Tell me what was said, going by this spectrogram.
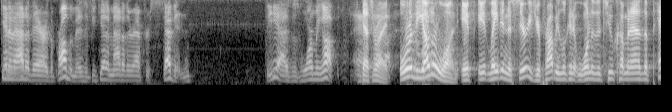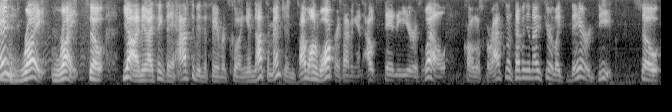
get him out of there. The problem is if you get him out of there after seven, Diaz is warming up. And, That's right. Uh, or the other one. If it late in a series, you're probably looking at one of the two coming out of the pen. Right, right. So yeah, I mean, I think they have to be the favorites going in. Not to mention, Taijuan Walker is having an outstanding year as well. Carlos Carrasco is having a nice year. Like they are deep. So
